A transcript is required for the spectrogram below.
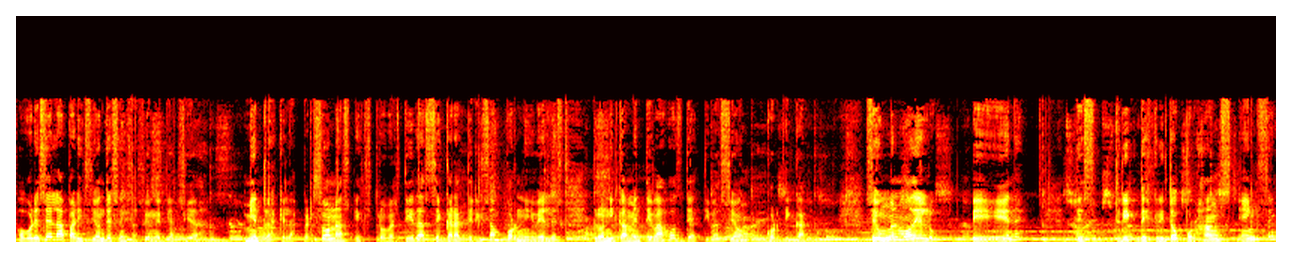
favorece la aparición de sensaciones de ansiedad, mientras que las personas extrovertidas se caracterizan por niveles crónicamente bajos de activación cortical. Según el modelo PEN descrito por Hans Einstein,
